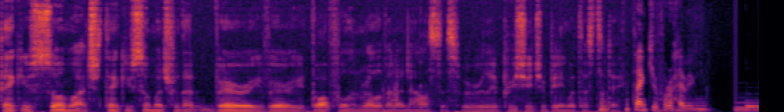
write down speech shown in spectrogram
Thank you so much. Thank you so much for that very, very thoughtful and relevant analysis. We really appreciate you being with us today. Thank you for having me.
